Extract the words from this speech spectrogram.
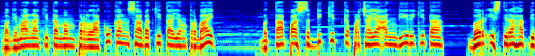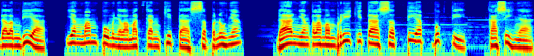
bagaimana kita memperlakukan sahabat kita yang terbaik, betapa sedikit kepercayaan diri kita beristirahat di dalam dia yang mampu menyelamatkan kita sepenuhnya dan yang telah memberi kita setiap bukti kasihnya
